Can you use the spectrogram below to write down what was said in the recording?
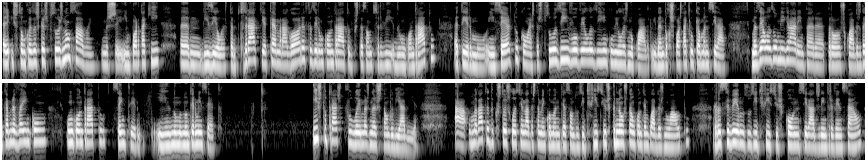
Eh, isto são coisas que as pessoas não sabem, mas importa aqui um, dizê-las. Portanto, terá que a Câmara agora fazer um contrato de prestação de serviço, de um contrato a termo incerto com estas pessoas e envolvê-las e incluí-las no quadro e dando resposta àquilo que é uma necessidade. Mas elas, ao migrarem para, para os quadros da Câmara, vêm com um contrato sem termo e num, num termo incerto. Isto traz problemas na gestão do dia a dia. Há uma data de questões relacionadas também com a manutenção dos edifícios que não estão contempladas no alto. Recebemos os edifícios com necessidades de intervenção,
